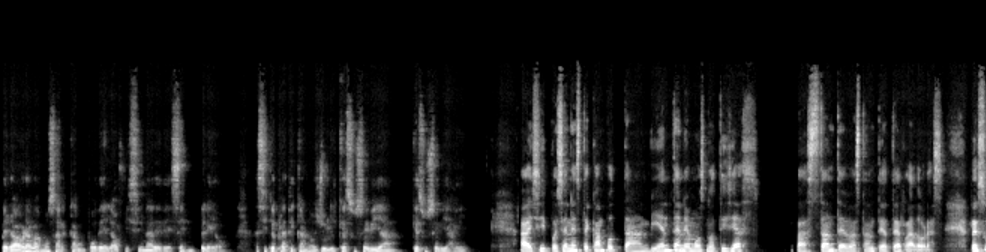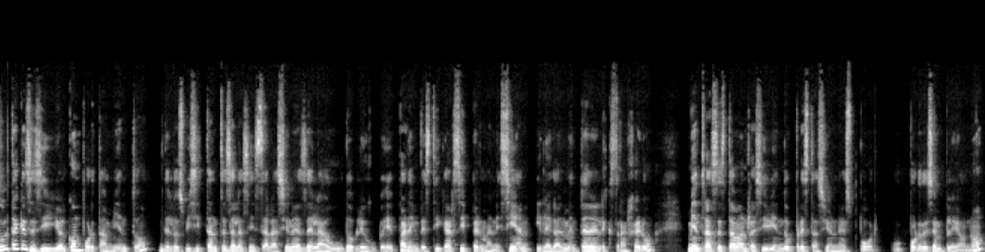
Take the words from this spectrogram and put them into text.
pero ahora vamos al campo de la oficina de desempleo. Así que platícanos, Julie, qué sucedía, qué sucedía ahí. Ay, sí, pues en este campo también tenemos noticias bastante, bastante aterradoras. Resulta que se siguió el comportamiento de los visitantes de las instalaciones de la UWB para investigar si permanecían ilegalmente en el extranjero mientras estaban recibiendo prestaciones por, por desempleo, ¿no?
